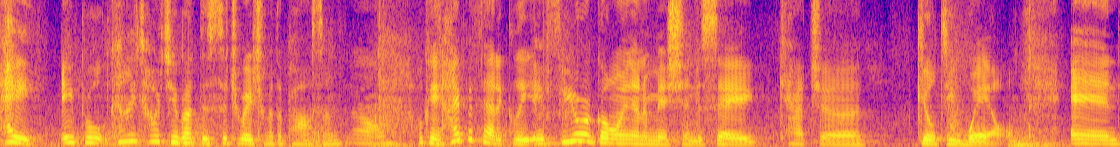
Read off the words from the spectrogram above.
Hey, April, can I talk to you about this situation with the possum? No. Okay, hypothetically, if you were going on a mission to, say, catch a guilty whale, and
